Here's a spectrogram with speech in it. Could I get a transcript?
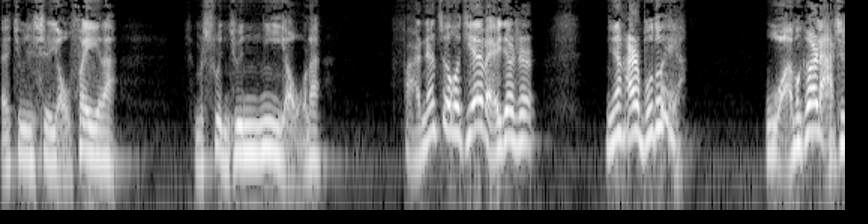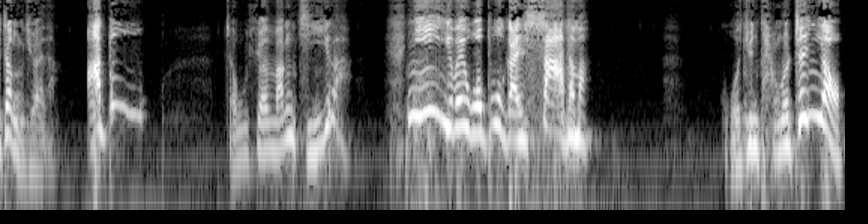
呃，军事有非了，什么顺君逆友了，反正最后结尾就是，您还是不对呀，我们哥俩是正确的。阿杜，周宣王急了，你以为我不敢杀他吗？国君倘若真要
